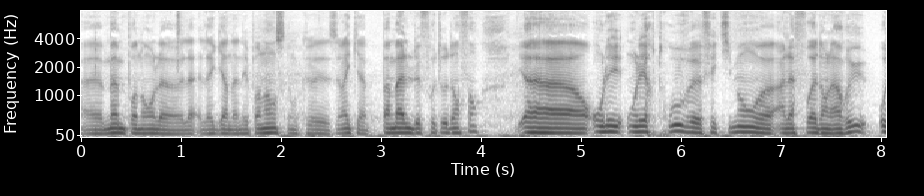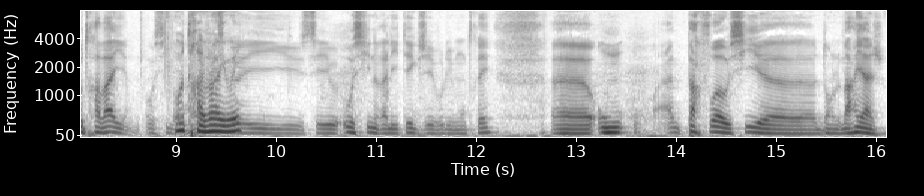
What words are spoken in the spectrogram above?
euh, même pendant la, guerre d'indépendance. Donc, euh, c'est vrai qu'il y a pas mal de photos d'enfants. on, les, on les retrouve effectivement à la fois dans la rue, au travail aussi. Au travail, oui. C'est aussi une réalité que j'ai voulu montrer. on, parfois aussi dans le mariage.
